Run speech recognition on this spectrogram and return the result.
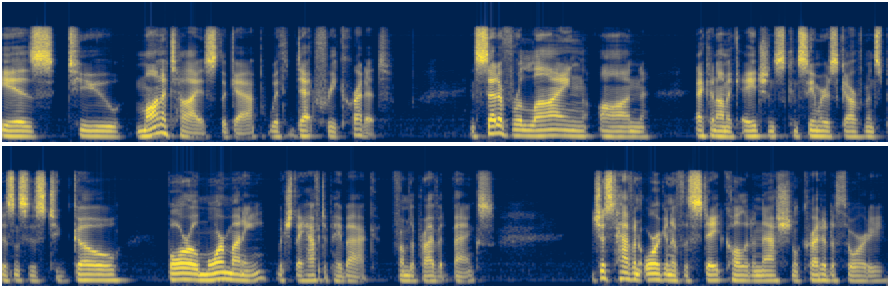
is to monetize the gap with debt free credit. Instead of relying on economic agents, consumers, governments, businesses to go borrow more money, which they have to pay back from the private banks, just have an organ of the state, call it a national credit authority,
